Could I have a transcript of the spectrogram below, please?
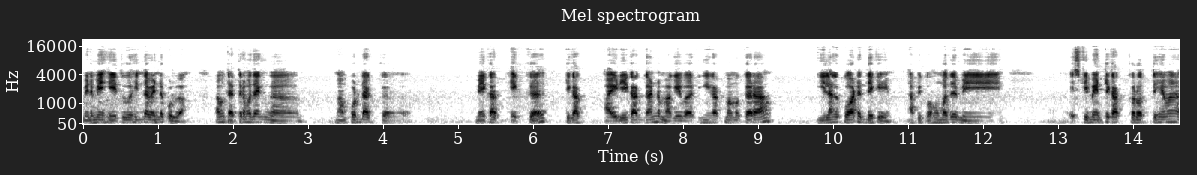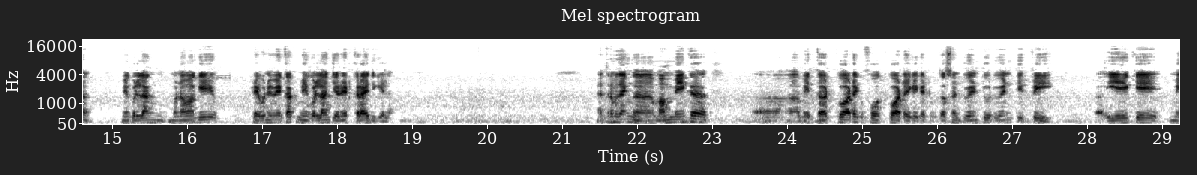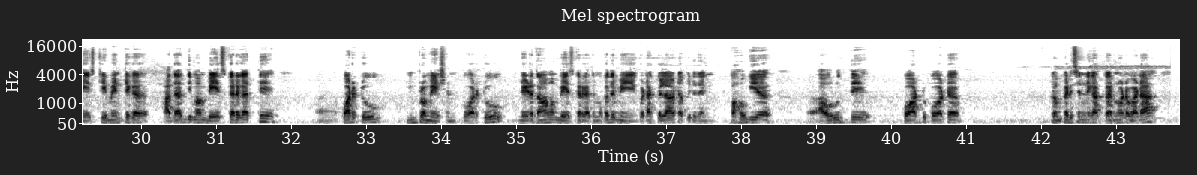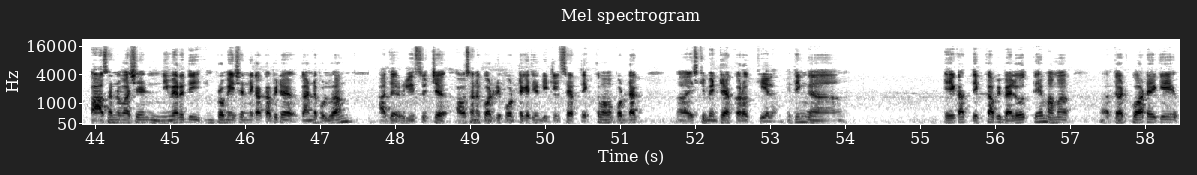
මෙන්න මේ හේතුව හින්දා වෙන්න පුළුවන්. නමුත් ඇත්තටම දැන් මම පොඩ්ඩක් මේකත් එක්ක ටිකක් අයිඩියා එකක් ගන්න මගේ වර්කින් එකක් මම කරා ඊළඟ ක්වාටර් දෙකේ අපි කොහොමද මේ එස්ටිමේට් එකක් කරොත් එහෙම මේගොල්ලන් මොන වගේ රෙවෙනියු එකක් මේගොල්ලන් ජෙනරේට් කරයිද කියලා. ඇත්තටම දැන් මම මේක මේ third quarter එක fourth quarter එක 2022 23 ඒකේ මේ estimate එක හදද්දි මම බේස් කරගත්තේ quarter 2 information quarter 2 data තමයි මම බේස් කරගත්තේ මොකද මේ ගොඩක් වෙලාවට අපිට දැන් පහුගිය අවුරුද්දේ quarter to quarter comparison එකක් කරනවට වඩා ආසන්න වශයෙන් නිවැරදි ඉන්ෆර්මේෂන් එකක් අපිට ගන්න පුළුවන් අද රිලිස් වෙච්ච අවසාන quarter report එකේ තියෙන details එකත් එක්ක මම පොඩ්ඩක් estimate එකක් කරොත් කියලා. ඉතින් ඒකත් එක්ක අපි බැලුවොත් මම third quarter එකේ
